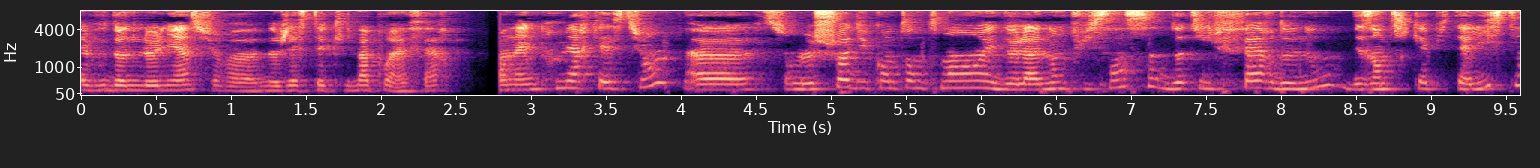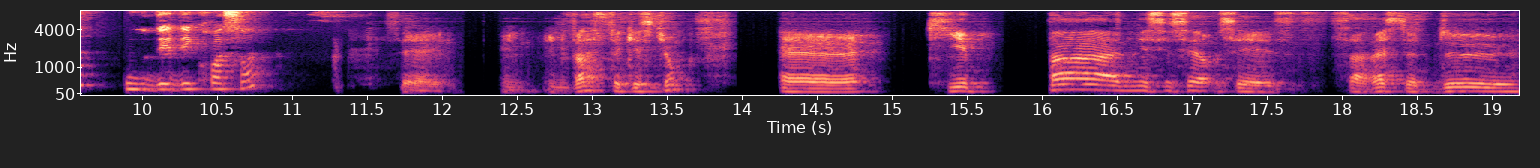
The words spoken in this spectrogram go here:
Elle vous donne le lien sur euh, nosgestesclimat.fr. On a une première question euh, sur le choix du contentement et de la non-puissance. Doit-il faire de nous des anticapitalistes ou des décroissants? C'est une, vaste question euh, qui est pas nécessaire. Ça reste deux,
